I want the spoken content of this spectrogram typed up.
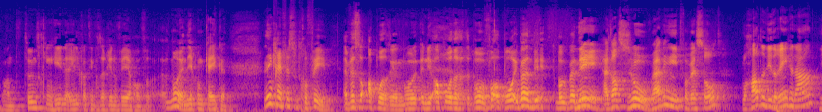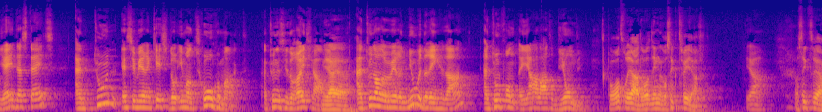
Want toen ging de hele, hele kantine van zich renoveren. Of, eh, mooi, en die gewoon kijken. En ik krijg een trofee. En vist een appel erin, bro. En die appel, dat het, bro, bro, bro, ik ben, bro, ik ben... Nee, het was zo. We hebben die niet verwisseld. We hadden die erin gedaan, jij destijds. En toen is hij weer een keertje door iemand schoongemaakt. En toen is hij eruit gehaald. Ja, ja. En toen hadden we weer een nieuwe erin gedaan. En toen vond een jaar later Dion die. Maar wat voor jaar? Dat was, dingen, dat was ik twee jaar. Ja. Was ik twee jaar.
